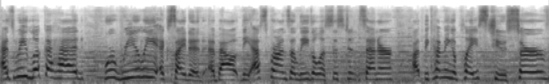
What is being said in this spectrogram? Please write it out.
As we look ahead, we're really excited about the Esperanza Legal Assistance Center uh, becoming a place to serve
